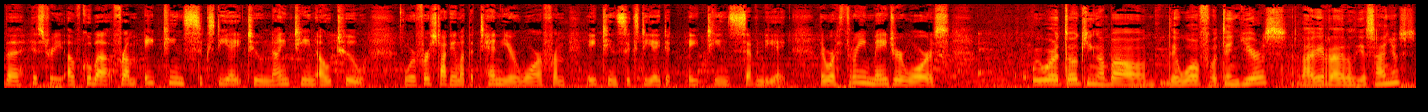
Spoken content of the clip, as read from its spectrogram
the history of Cuba from 1868 to 1902. We're first talking about the 10 year war from 1868 to 1878. There were three major wars. We were talking about the war for 10 years, la guerra de los 10 años.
